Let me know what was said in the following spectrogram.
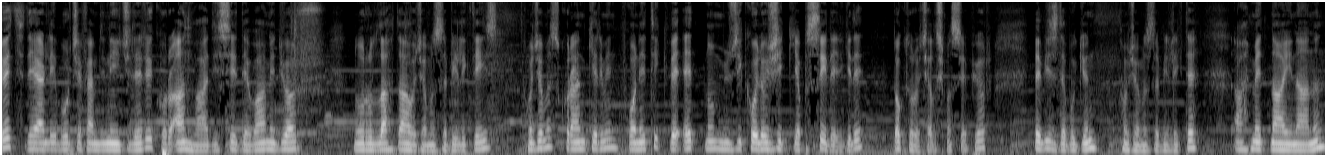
Evet değerli Burç Efem dinleyicileri Kur'an Vadisi devam ediyor. Nurullah Dağ hocamızla birlikteyiz. Hocamız Kur'an-ı Kerim'in fonetik ve etnomüzikolojik yapısıyla ilgili doktora çalışması yapıyor. Ve biz de bugün hocamızla birlikte Ahmet Naina'nın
